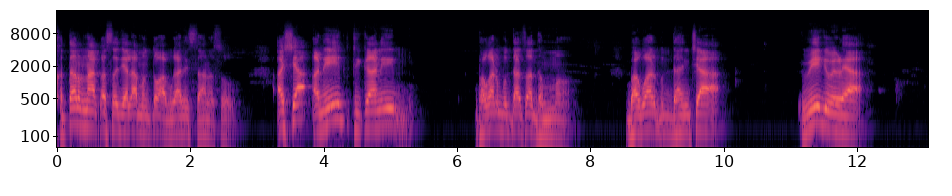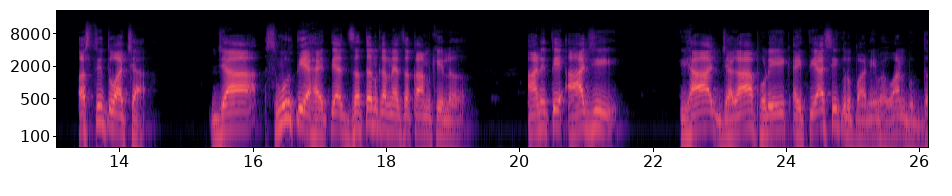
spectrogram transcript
खतरनाक असं ज्याला म्हणतो अफगाणिस्तान असो अशा अनेक ठिकाणी भगवान बुद्धाचा धम्म भगवान बुद्धांच्या वेगवेगळ्या अस्तित्वाच्या ज्या स्मृती आहेत त्या जतन करण्याचं काम केलं आणि ते आजही ह्या जगापुढे एक ऐतिहासिक रूपाने भगवान बुद्ध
